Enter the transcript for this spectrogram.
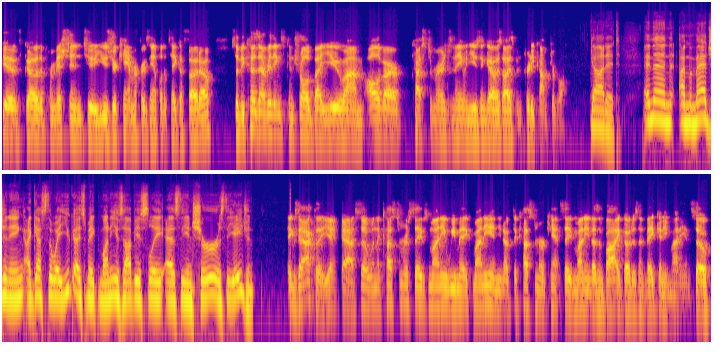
give Go the permission to use your camera, for example, to take a photo. So because everything's controlled by you, um, all of our customers and anyone using Go has always been pretty comfortable. Got it. And then I'm imagining, I guess the way you guys make money is obviously as the insurer, as the agent. Exactly. Yeah. Yeah. So when the customer saves money, we make money. And, you know, if the customer can't save money and doesn't buy, Go doesn't make any money. And so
